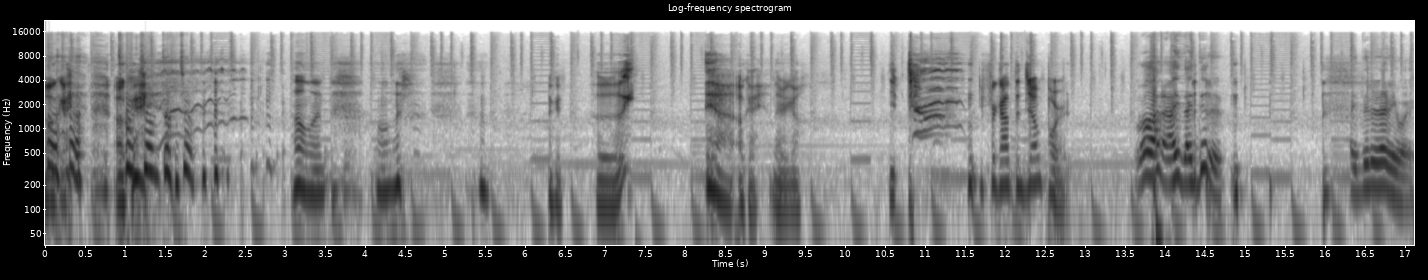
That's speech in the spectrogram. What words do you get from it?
okay. Okay. Don't jump! Don't jump! Hold on. Hold on. Yeah. Okay. There you go. You, you forgot the jump part. Well, I I did it. I did it anyway.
